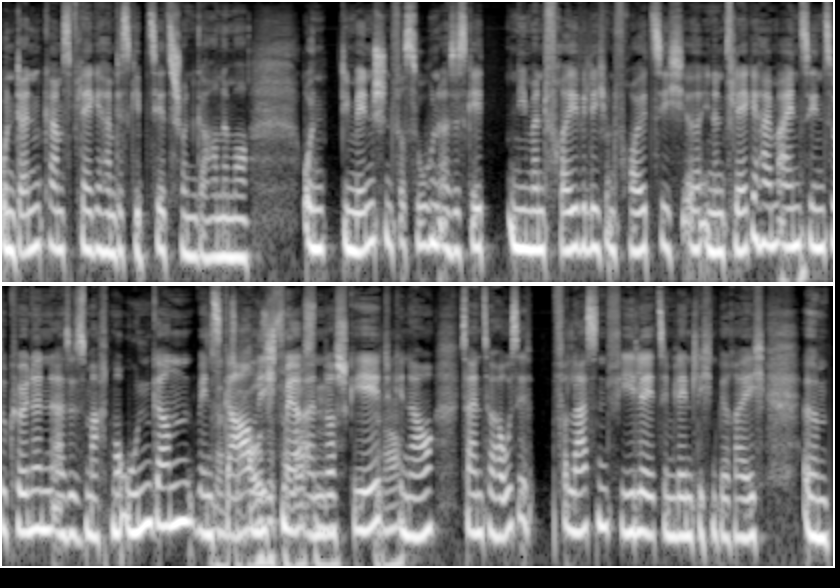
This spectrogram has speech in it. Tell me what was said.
und dann kam das Pflegeheim, das gibt's jetzt schon gar nicht mehr. Und die Menschen versuchen, also es geht niemand freiwillig und freut sich, äh, in ein Pflegeheim einziehen zu können. Also das macht man ungern, wenn es gar Zuhause nicht mehr verlassen. anders geht. Genau. genau. Sein Zuhause verlassen. Viele jetzt im ländlichen Bereich, ähm,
